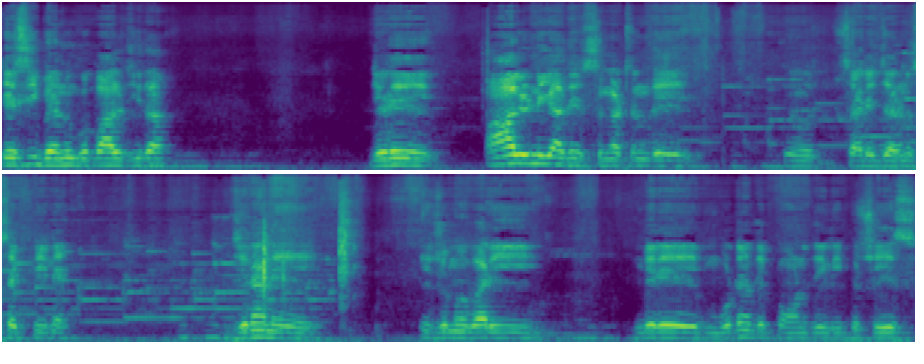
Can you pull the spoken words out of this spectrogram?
ਕੇਸੀ ਬੈਨੂ ਗੋਪਾਲ ਜੀ ਦਾ, ਜਿਹੜੇ ਆਲ ਇੰਡੀਆ ਦੇ ਸੰਗਠਨ ਦੇ ਸਾਡੇ ਜਨਰਲ ਸੈਕਟਰੀ ਨੇ, ਜਿਨ੍ਹਾਂ ਨੇ ਇਹ ਜ਼ਿੰਮੇਵਾਰੀ ਮੇਰੇ ਮੋਢਿਆਂ ਤੇ ਪਾਉਣ ਦੇ ਲਈ ਵਿਸ਼ੇਸ਼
